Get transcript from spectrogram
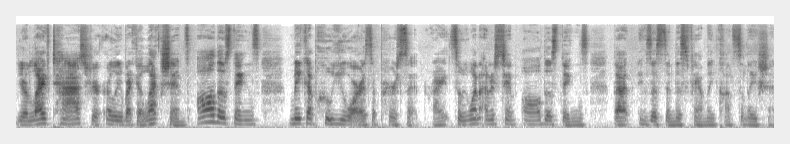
your life tasks, your early recollections. All those things make up who you are as a person, right? So we want to understand all those things that exist in this family constellation.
